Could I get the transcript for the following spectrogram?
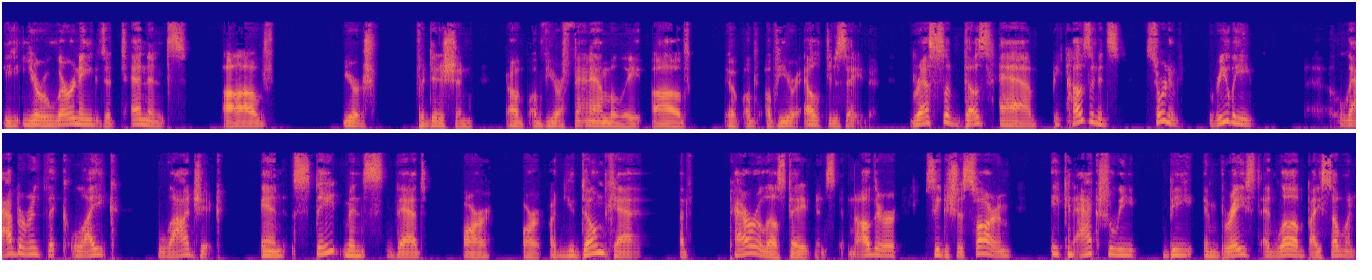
you're learning the tenets of your tradition, of, of your family, of, of, of your elders. Breslov does have, because of its sort of really labyrinthic like logic and statements that are, are, you don't have parallel statements in other Siddish Svarim, it can actually be embraced and loved by someone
